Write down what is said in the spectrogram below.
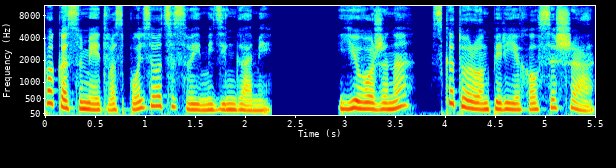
пока сумеет воспользоваться своими деньгами. Его жена, с которой он переехал в США,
